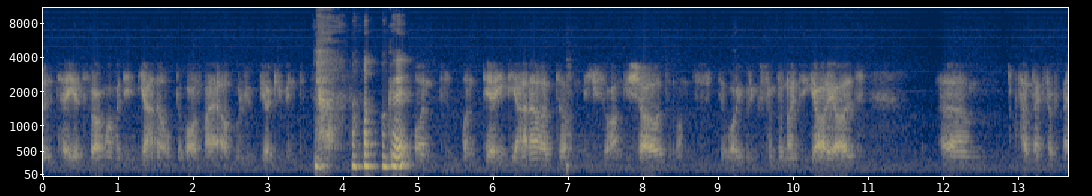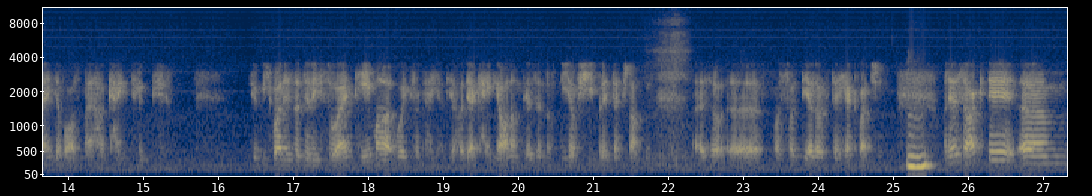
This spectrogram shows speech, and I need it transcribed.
Hey, jetzt fragen wir mal den Indianer, ob der Wasmeier auch Olympia gewinnt. okay. Und, und der Indianer hat mich so angeschaut und der war übrigens 95 Jahre alt, ähm, hat dann gesagt, nein, der Wasmeier hat kein Glück. Für mich war das natürlich so ein Thema, wo ich gesagt habe, der hat ja keine Ahnung, der ist ja noch nie auf Skibrettern gestanden. Also äh, was soll der da daherquatschen? Mhm. Und er sagte, ähm,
